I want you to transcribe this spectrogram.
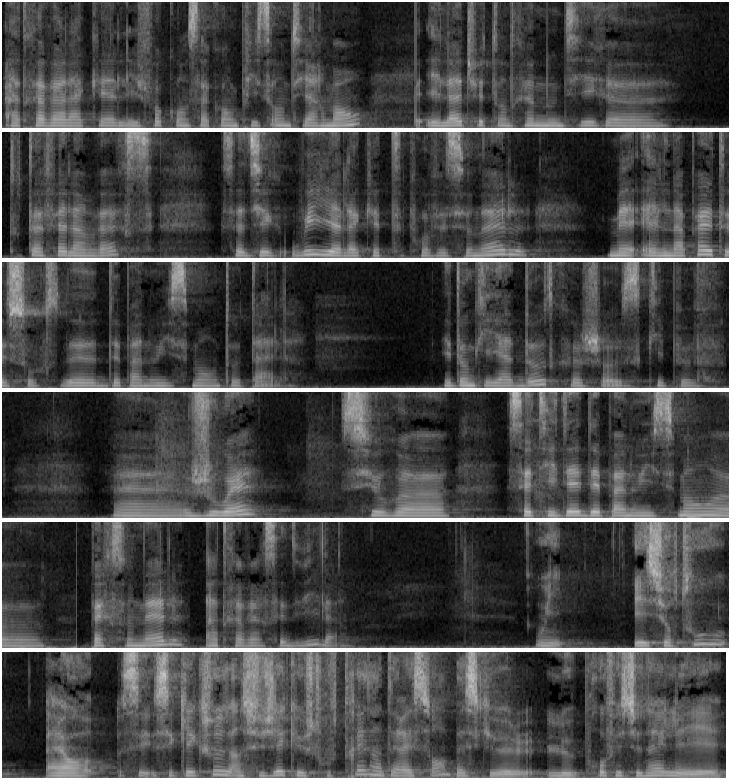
à travers laquelle il faut qu'on s'accomplisse entièrement. Et là, tu es en train de nous dire euh, tout à fait l'inverse. C'est-à-dire, oui, il y a la quête professionnelle, mais elle n'a pas été source d'épanouissement total. Et donc il y a d'autres choses qui peuvent euh, jouer sur euh, cette idée d'épanouissement euh, personnel à travers cette vie-là. Oui, et surtout, alors c'est quelque chose, un sujet que je trouve très intéressant parce que le professionnel est,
